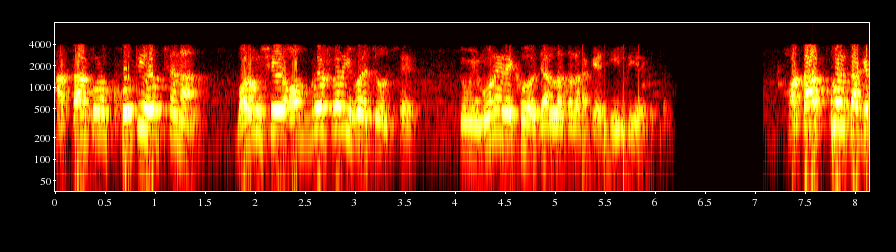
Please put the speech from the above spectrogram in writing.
আর তার কোনো ক্ষতি হচ্ছে না, বরং সে অগ্রসরই হয়ে চলছে, তুমি মনে রেখো যে আল্লাহ তালা তাকে ঢিল দিয়ে গেছেন হঠাৎ করে তাকে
